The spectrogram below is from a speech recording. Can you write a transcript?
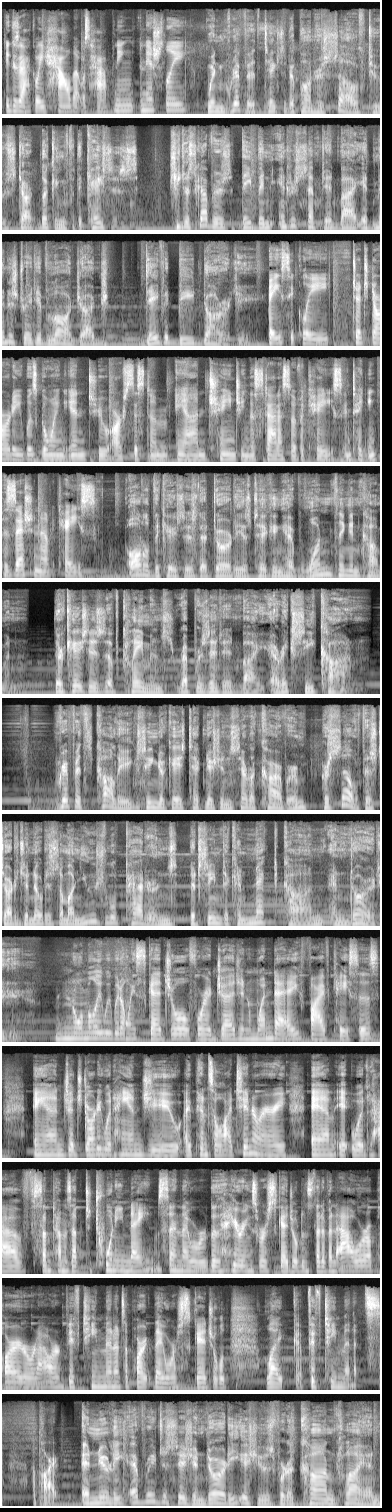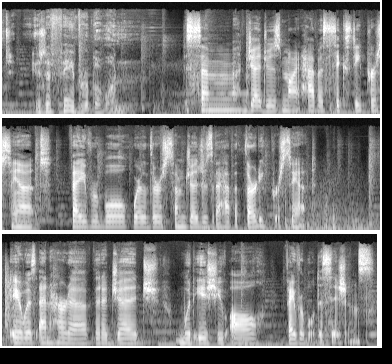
exactly how that was happening initially. When Griffith takes it upon herself to start looking for the cases, she discovers they've been intercepted by administrative law judge David B. Daugherty. Basically, Judge Daugherty was going into our system and changing the status of a case and taking possession of a case. All of the cases that Daugherty is taking have one thing in common. They're cases of claimants represented by Eric C. Conn. Griffith's colleague, senior case technician Sarah Carver, herself has started to notice some unusual patterns that seem to connect Conn and Daugherty. Normally, we would only schedule for a judge in one day, five cases, and Judge Daugherty would hand you a pencil itinerary, and it would have sometimes up to 20 names. And they were the hearings were scheduled instead of an hour apart or an hour and 15 minutes apart, they were scheduled like 15 minutes apart. And nearly every decision Daugherty issues for a Conn client is a favorable one. Some judges might have a 60% favorable, where there's some judges that have a 30%. It was unheard of that a judge would issue all favorable decisions.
